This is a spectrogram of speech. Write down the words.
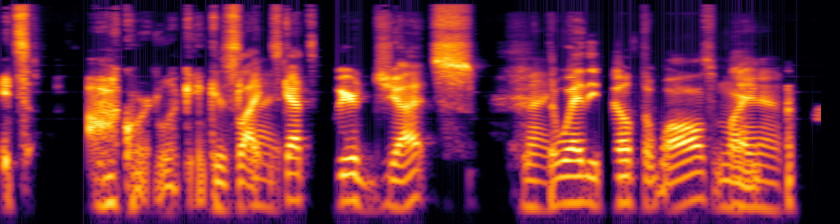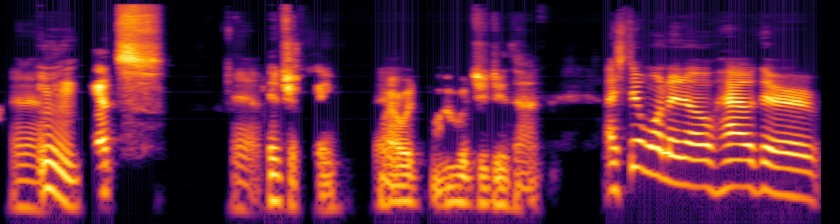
it's awkward looking because like it's got weird juts. Right. The way they built the walls, I'm Yeah, I like, know. I know. "Hmm, that's Yeah. interesting. Why would why would you do that? I still want to know how they're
